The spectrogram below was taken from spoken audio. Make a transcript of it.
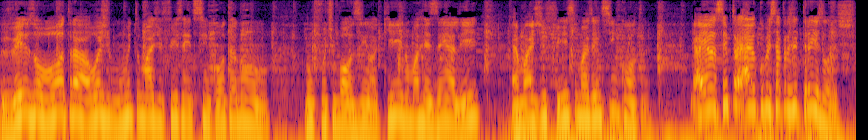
vez ou outra. Hoje muito mais difícil, a gente se encontra num, num futebolzinho aqui, numa resenha ali. É mais difícil, mas a gente se encontra. Aí eu sempre aí eu comecei a trazer três lanches.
